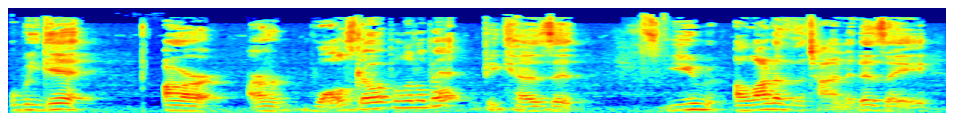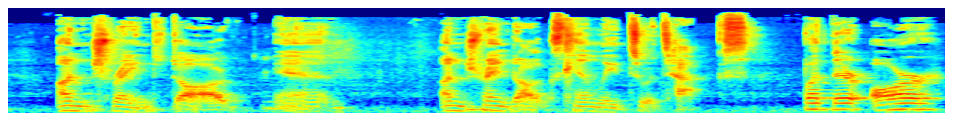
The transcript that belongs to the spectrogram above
we get our our walls go up a little bit because it you a lot of the time it is a untrained dog Mhm. and untrained dogs can lead to attacks. But there are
